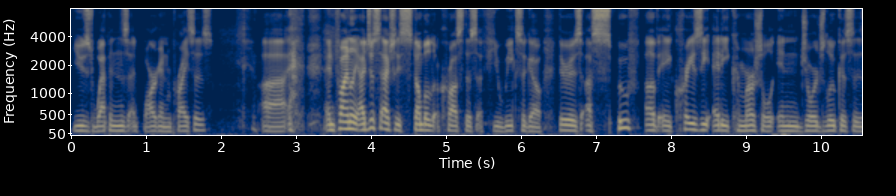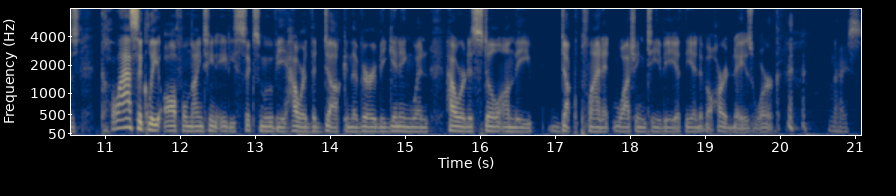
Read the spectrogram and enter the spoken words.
used weapons at bargain prices. Uh, and finally, I just actually stumbled across this a few weeks ago. There is a spoof of a Crazy Eddie commercial in George Lucas's classically awful 1986 movie Howard the Duck in the very beginning when Howard is still on the duck planet watching TV at the end of a hard day's work. nice.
